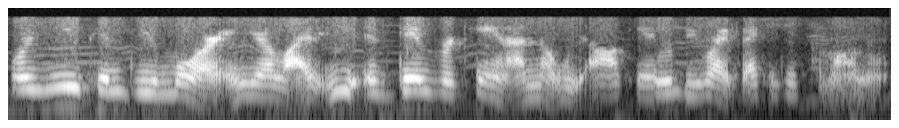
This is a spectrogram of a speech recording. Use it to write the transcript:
where you can do more in your life. If Denver can, I know we all can. We'll be right back in just a moment.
